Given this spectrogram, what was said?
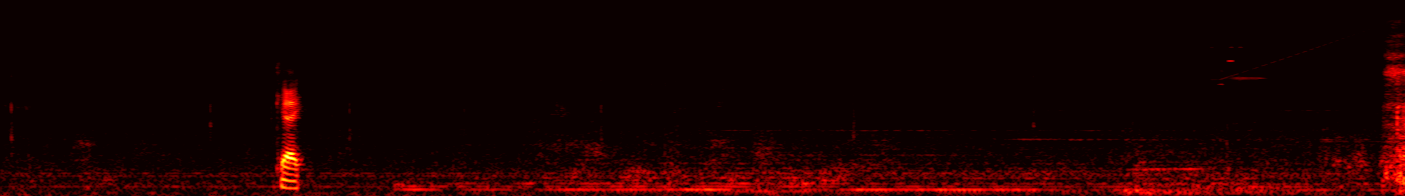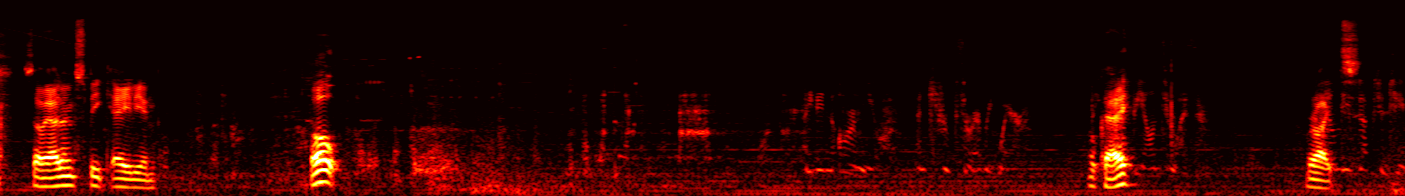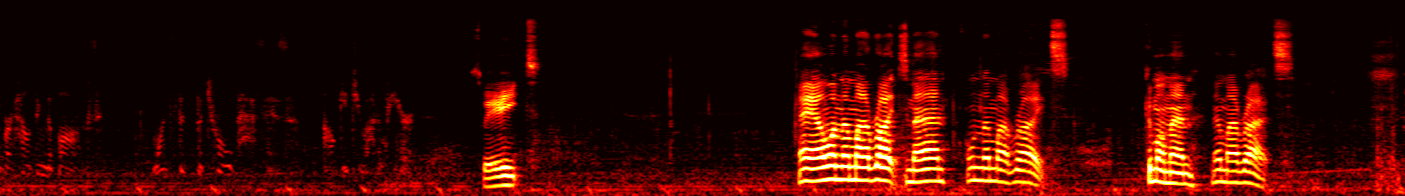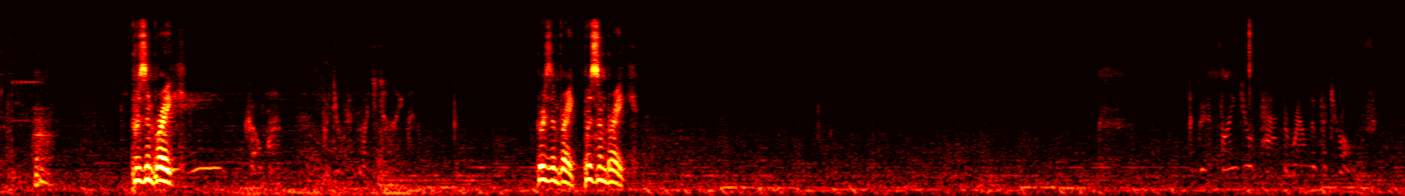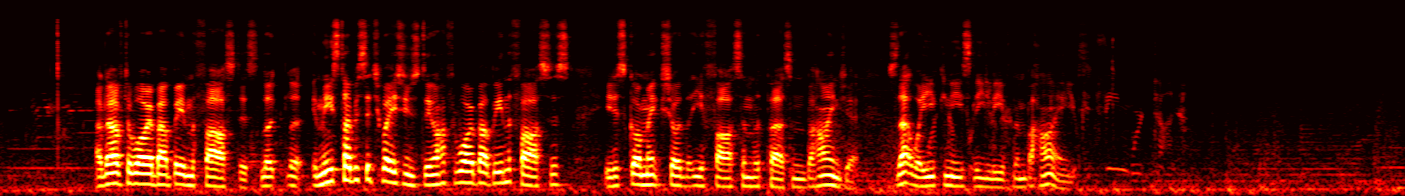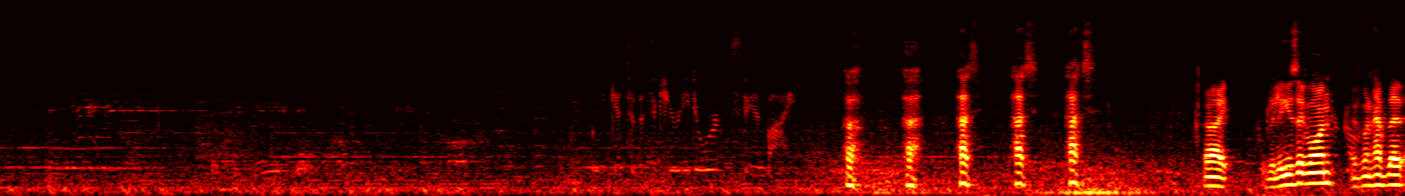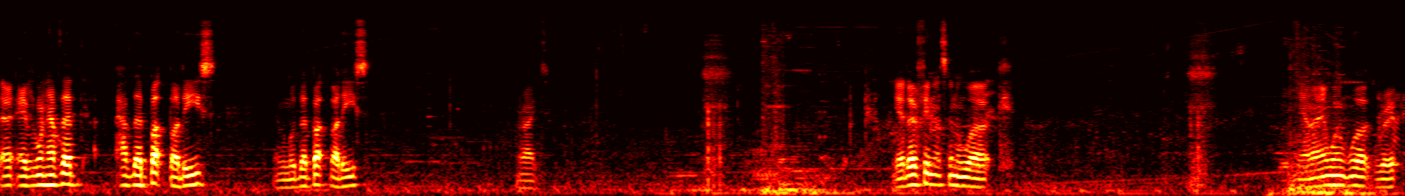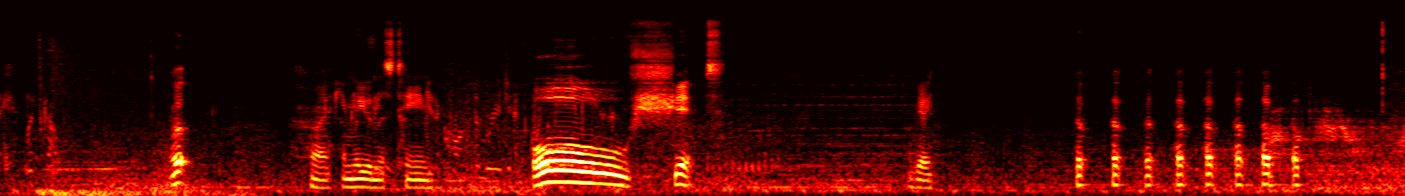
Okay. Sorry, I don't speak alien. Oh! Okay. Right. Sweet. Hey, I want to know my rights, man. I want to know my rights. Come on, man. Know my rights. prison break. Prison break. Prison break. I don't have to worry about being the fastest. Look, look, in these type of situations, you don't have to worry about being the fastest. You just got to make sure that you're faster than the person behind you. So that way you can easily leave them behind. Ha, ha, hat, hat, hat. Right, did we lose everyone? Everyone have their, uh, everyone have their, have their butt buddies. Everyone with their butt buddies. Right. Yeah, I don't think that's to work. Yeah, that won't work, Rick. Oh. Right, I'm leading this team. Oh, shit. Okay. Hup, hup, hup, hup, hup, hup, hup, hup.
